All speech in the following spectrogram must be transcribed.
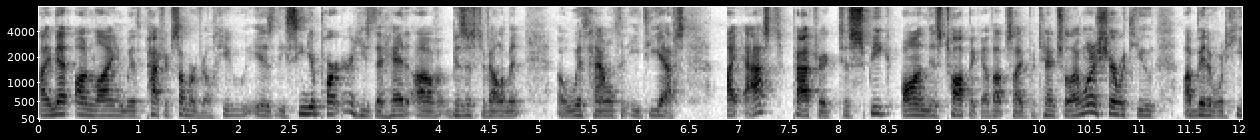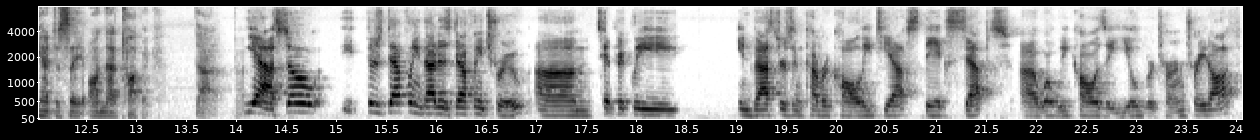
I met online with Patrick Somerville. He is the senior partner. He's the head of business development uh, with Hamilton ETFs. I asked Patrick to speak on this topic of upside potential. I want to share with you a bit of what he had to say on that topic. That, yeah, so there's definitely that is definitely true. Um, typically, investors in covered call ETFs they accept uh, what we call as a yield return trade off.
